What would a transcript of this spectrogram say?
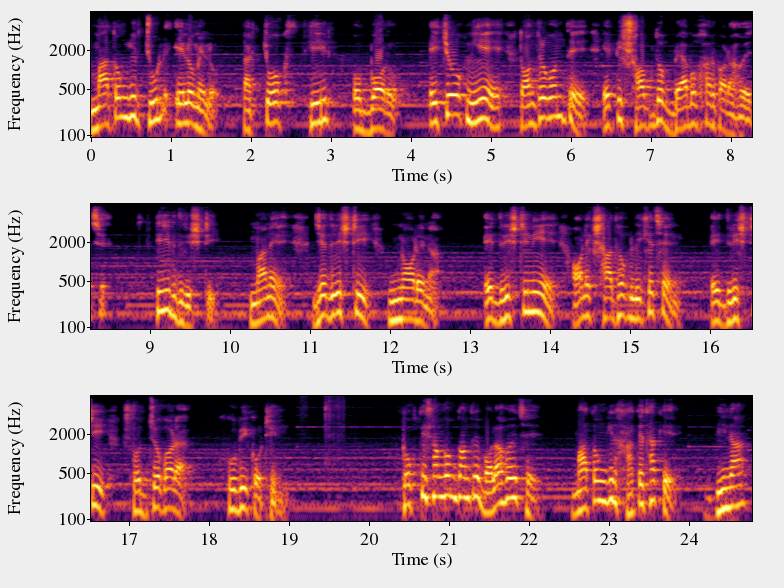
মাতঙ্গীর চুল এলোমেলো, তার চোখ স্থির ও বড়। এই চোখ নিয়ে তন্ত্রগ্রন্থে একটি শব্দ ব্যবহার করা হয়েছে, স্থির দৃষ্টি। মানে যে দৃষ্টি নড়ে না। এই দৃষ্টি নিয়ে অনেক সাধক লিখেছেন, এই দৃষ্টি সহ্য করা খুবই কঠিন। শক্তি সঙ্গম তন্ত্রে বলা হয়েছে, মাতঙ্গীর হাতে থাকে বীণা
